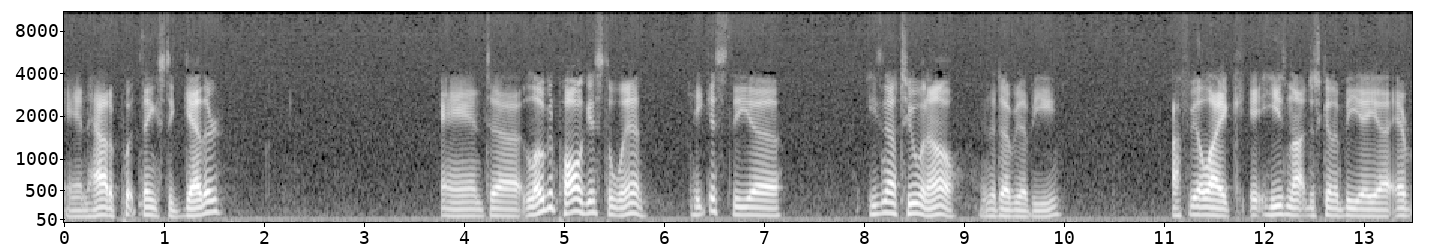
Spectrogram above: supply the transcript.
and how to put things together. And uh, Logan Paul gets the win. He gets the uh, he's now two and zero oh in the WWE. I feel like it, he's not just going to be a uh, every,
